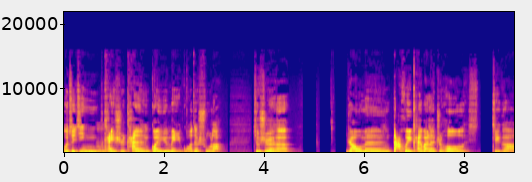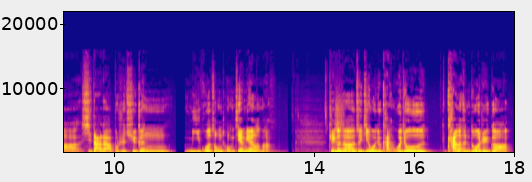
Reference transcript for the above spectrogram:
我最近嗯。开始看关于美国的书了，就是你知道我们大会开完了之后，这个习大大不是去跟米国总统见面了吗？这个呢，最近我就看我就看了很多这个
